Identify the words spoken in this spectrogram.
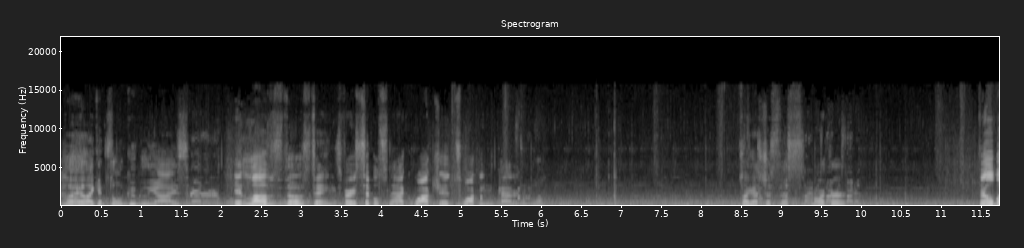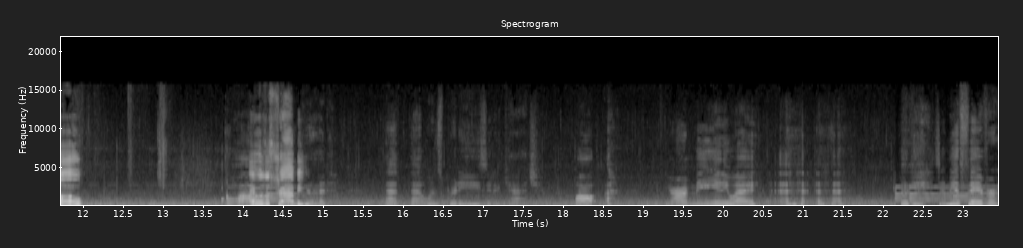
I like its little googly eyes. It loves those things. Very simple snack. Watch its walking pattern. So I guess just this marker. Filbo! It was a Oh, Strabby. That that one's pretty easy to catch. Well, you aren't me anyway. okay, do me a favor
